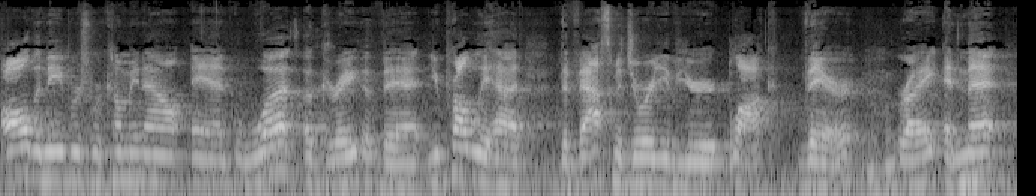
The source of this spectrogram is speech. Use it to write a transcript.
all the neighbors were coming out, and what a great event! You probably had the vast majority of your block there, mm-hmm. right? And met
